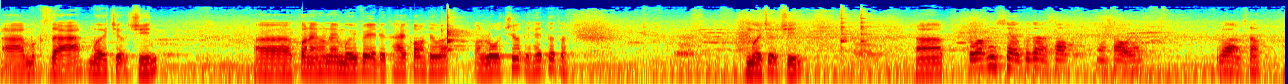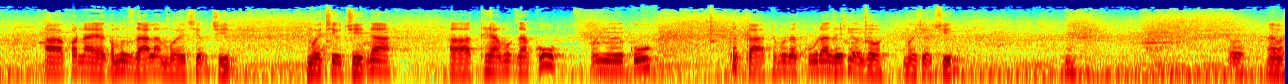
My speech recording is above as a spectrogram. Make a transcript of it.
à, mức giá 10 triệu 9 à, con này hôm nay mới về được hai con thôi bác. Còn lô trước thì hết tất rồi. 10 triệu 9 à, ờ, các bác thích xem cứ ra làm sau. Đằng sau em. Lo làm sau à, ờ, con này có mức giá là 10 triệu 9 10 triệu 9 à, à, theo mức giá cũ cũng như cũ. Tất cả theo mức giá cũ đã giới thiệu rồi. 10 triệu 9 ừ, này.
